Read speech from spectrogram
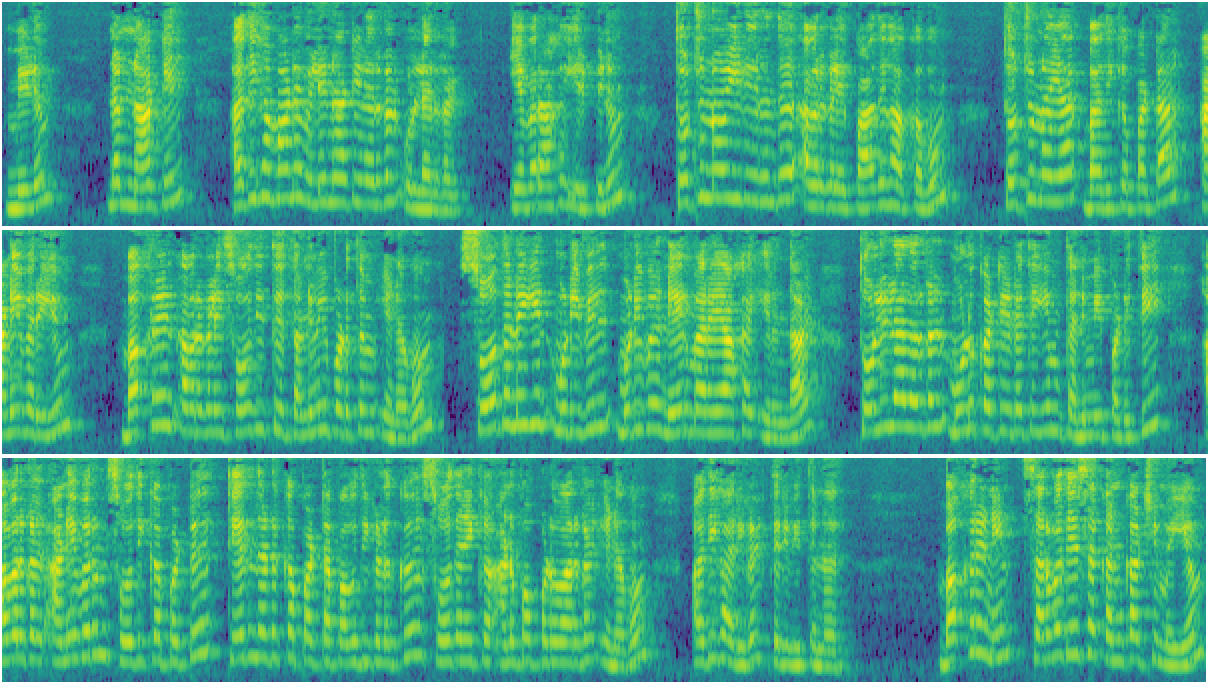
மேலும் நம் நாட்டில் அதிகமான வெளிநாட்டினர்கள் உள்ளார்கள். எவராக இருப்பினும் தொற்று நோயிலிருந்து அவர்களை பாதுகாக்கவும் தொற்று நோயால் பாதிக்கப்பட்டால் அனைவரையும் பஹ்ரைன் அவர்களை சோதித்து தனிமைப்படுத்தும் எனவும் சோதனையின் முடிவில் முடிவு நேர்மறையாக இருந்தால் தொழிலாளர்கள் முழு கட்டிடத்தையும் தனிமைப்படுத்தி அவர்கள் அனைவரும் சோதிக்கப்பட்டு தேர்ந்தெடுக்கப்பட்ட பகுதிகளுக்கு சோதனைக்கு அனுப்பப்படுவார்கள் எனவும் அதிகாரிகள் தெரிவித்தனர். பஹ்ரைனின் சர்வதேச கண்காட்சி மையம்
